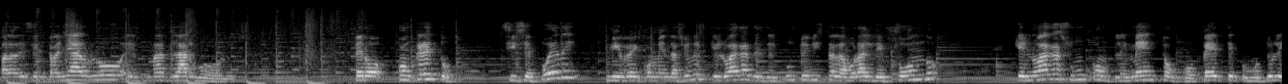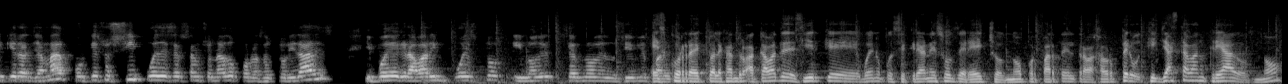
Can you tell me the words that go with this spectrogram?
para desentrañarlo es más largo. Pero concreto, si se puede, mi recomendación es que lo hagas desde el punto de vista laboral de fondo que no hagas un complemento, copete, como tú le quieras llamar, porque eso sí puede ser sancionado por las autoridades y puede grabar impuestos y no ser no deducible. es correcto, Alejandro. Acabas de decir que, bueno, pues se crean esos derechos, ¿no? Por parte del trabajador, pero que ya estaban creados, ¿no?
